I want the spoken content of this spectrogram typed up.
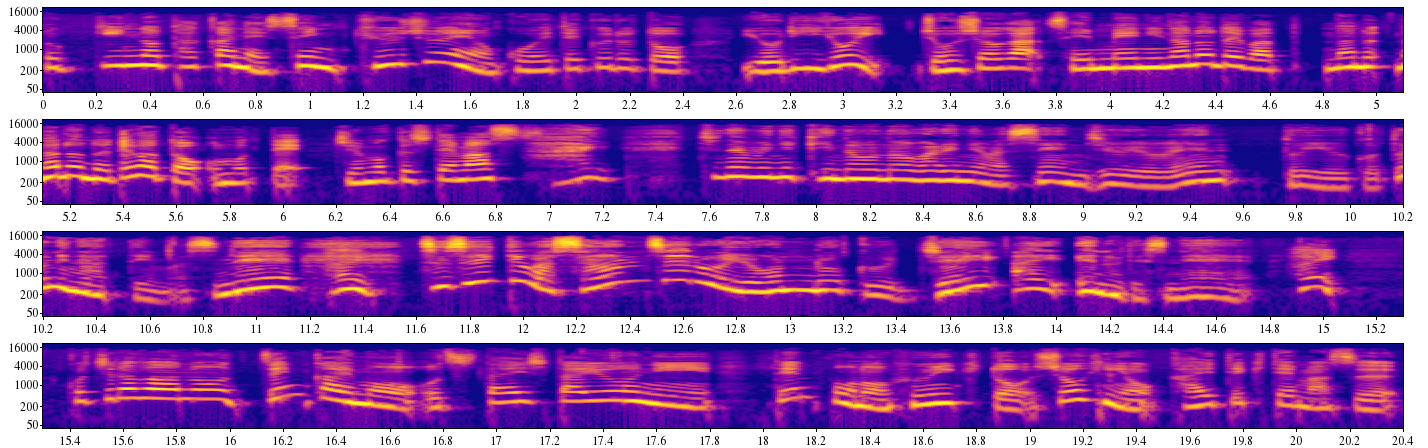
直近の高値1090円を超えてくると、より良い上昇が鮮明になるのでは、なるなるのではと思って注目してます。はい。ちなみに昨日の終値は1014円ということになっていますね。はい。続いては 3046JIN ですね。はい。こちらはあの前回もお伝えしたように店舗の雰囲気と商品を変えてきてます。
